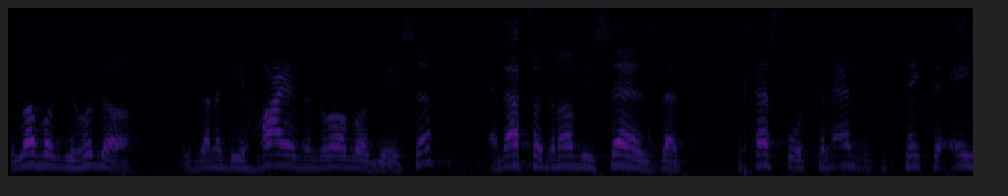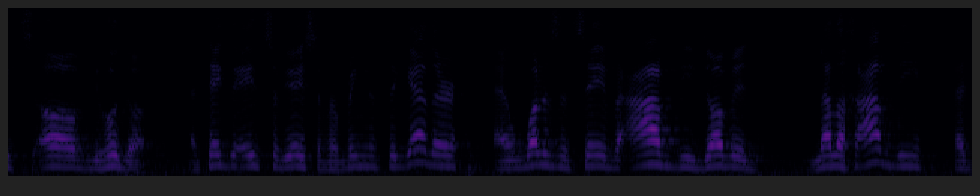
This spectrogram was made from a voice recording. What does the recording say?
the level of Yehuda is going to be higher than the level of Yosef, and that's why the Navi says that Yecheskel was commanded to take the eights of Yehuda and take the eights of Yosef and bring them together. And what does it say? Avdi David Melech Avdi that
